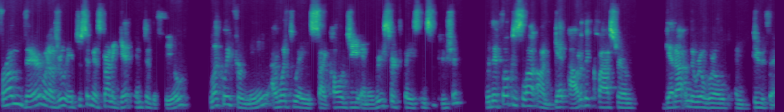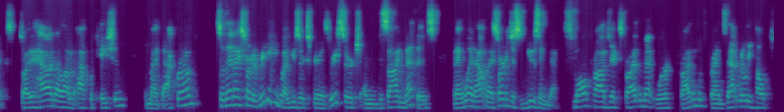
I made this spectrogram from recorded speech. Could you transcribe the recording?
From there, what I was really interested in is trying to get into the field. Luckily for me, I went to a psychology and research based institution where they focus a lot on get out of the classroom, get out in the real world and do things. So I had a lot of application in my background. So then I started reading about user experience research and design methods. And I went out and I started just using them. Small projects, try them at work, try them with friends. That really helped.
